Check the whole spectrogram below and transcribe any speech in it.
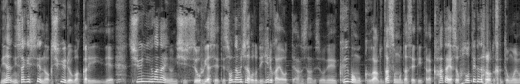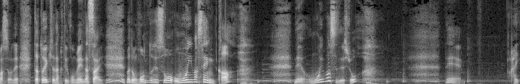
値下げしてるのは給料ばっかりで、収入がないのに支出を増やせって、そんな無茶なことできるかよって話なんですよね。食うもんも食わんと出すもん出せって言ったら、体痩せ細っていくだろうとかって思いますよね。例え汚くてごめんなさい。まあでも本当にそう思いませんか？ね、思いますでしょ？ねえ。はい。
